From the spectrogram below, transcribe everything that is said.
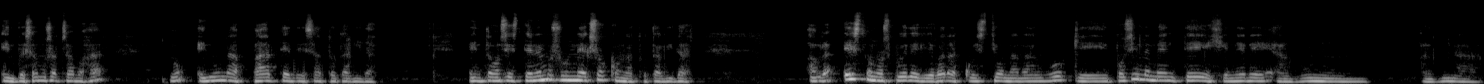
empezamos a trabajar en una parte de esa totalidad. Entonces, tenemos un nexo con la totalidad. Ahora, esto nos puede llevar a cuestionar algo que posiblemente genere algún, alguna,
